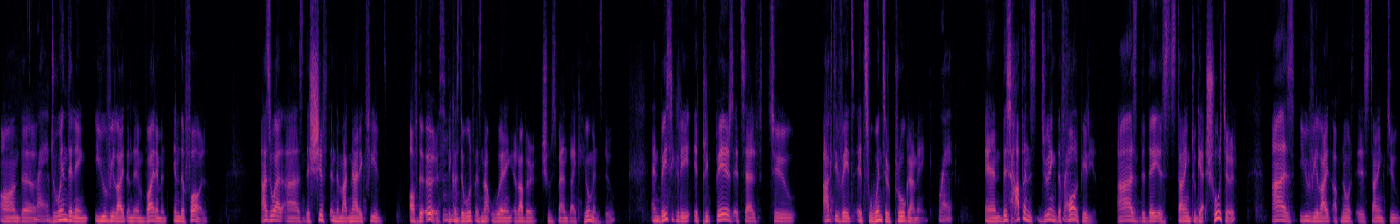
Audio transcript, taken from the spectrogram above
on the Right. dwindling UV light in the environment in the fall, as well as the shift in the magnetic field of the earth, mm-hmm. because the wolf is not wearing a rubber shoes band like humans do. And basically, it prepares itself to activate its winter programming. Right. And this happens during the fall period as the day is starting to get shorter, as UV light up north is starting to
